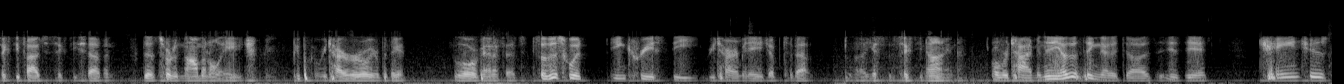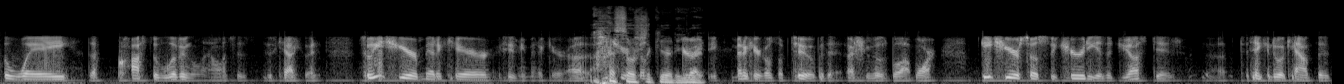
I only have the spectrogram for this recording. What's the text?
65 to 67, the sort of nominal age. People can retire earlier, but they get lower benefits. So this would increase the retirement age up to about, uh, I guess, 69 over time. And then the other thing that it does is it changes the way the cost of living allowance is, is calculated. So each year, Medicare, excuse me, Medicare, uh, year Social Security, right. Medicare goes up too, but it actually goes up a lot more. Each year, Social Security is adjusted uh, to take into account the,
